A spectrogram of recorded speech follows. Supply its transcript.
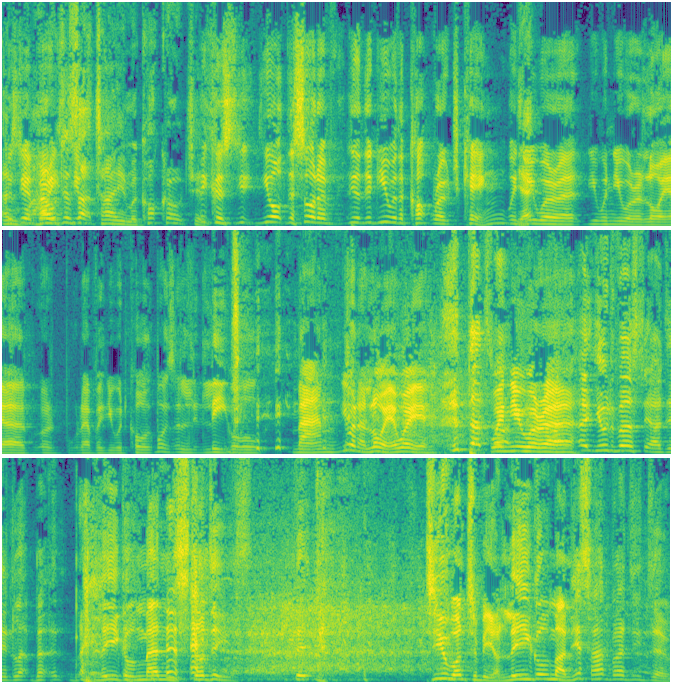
And you're how very- does that tie in with cockroaches? Because you're the sort of you you were the cockroach king when Yeah. you were a you, when you were a lawyer or whatever you would call it. What was a legal man? You weren't a lawyer, were you? That's when what- you were uh, at university. I did legal men's studies. do you want to be a legal man? Yes, I bloody do.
